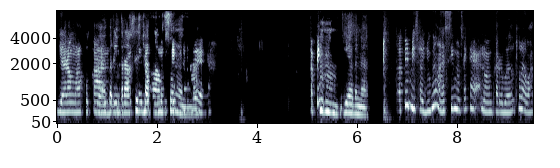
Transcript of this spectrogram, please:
jarang melakukan ya, berinteraksi secara langsung ya. ya. Tapi iya mm -hmm, benar. Tapi bisa juga gak sih, maksudnya kayak non-verbal tuh lewat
